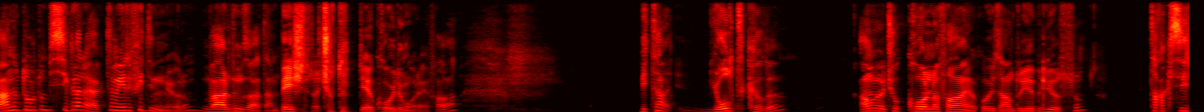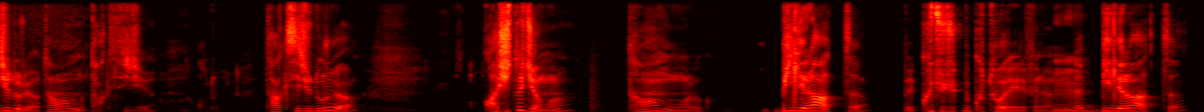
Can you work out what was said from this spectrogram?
Ben de durdum bir sigara yaktım. Herifi dinliyorum. Verdim zaten 5 lira çatırt diye koydum oraya falan. Bir tane yol tıkalı. Ama çok korna falan yok. O yüzden duyabiliyorsun. Taksici duruyor tamam mı? Taksici. Taksici duruyor. Açtı camı. Tamam mı moruk? 1 lira attı. Böyle küçücük bir kutu var herifin önünde. Hı. 1 lira attı.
